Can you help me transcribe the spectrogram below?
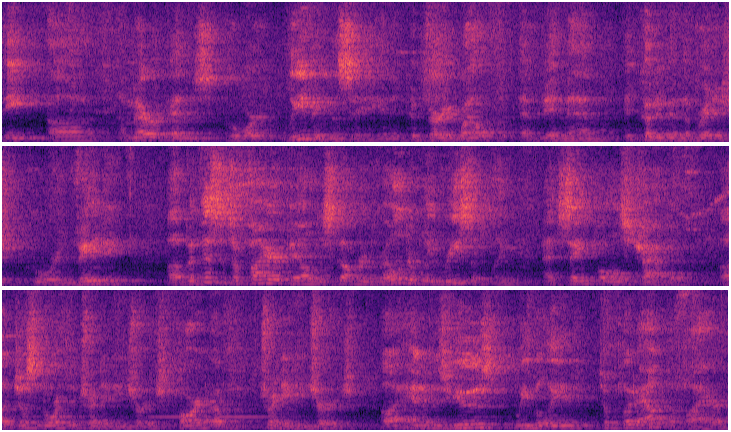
the uh, Americans who were leaving the city, and it could very well have been them. It could have been the British who were invading. Uh, But this is a fire pail discovered relatively recently at St. Paul's Chapel, uh, just north of Trinity Church, part of Trinity Church. Uh, And it was used, we believe, to put out the fire,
